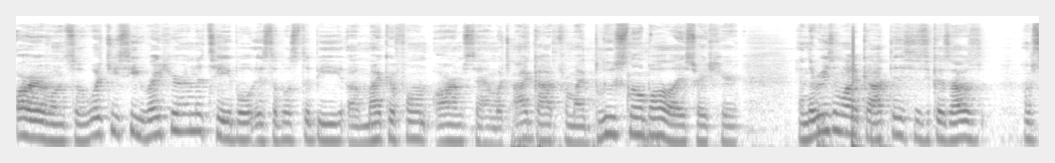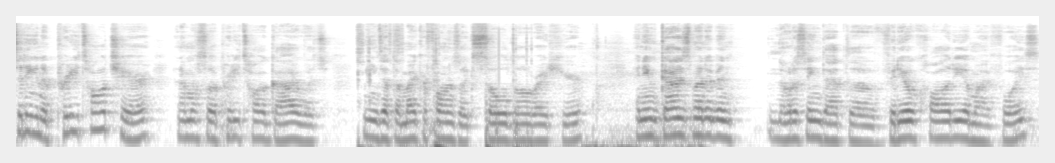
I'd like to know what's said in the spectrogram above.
Alright everyone, so what you see right here on the table is supposed to be a microphone arm stand which I got from my blue snowball ice right here. And the reason why I got this is because I was I'm sitting in a pretty tall chair and I'm also a pretty tall guy which means that the microphone is like so low right here. And you guys might have been noticing that the video quality of my voice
